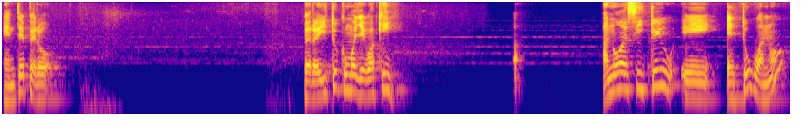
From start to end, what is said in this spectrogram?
Gente, pero... Pero ¿y tú cómo llegó aquí? Ah, ah no, es tú, eh, el Tuwa, ¿no?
